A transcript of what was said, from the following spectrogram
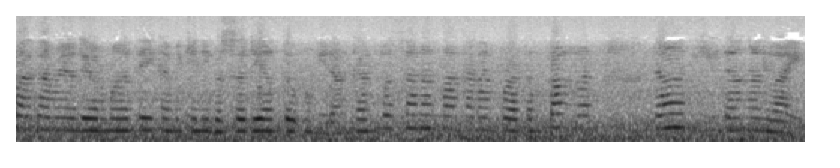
Para tamu yang dihormati, kami kini bersedia untuk menghidangkan pesanan makanan pertempangan dan hidangan lain.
